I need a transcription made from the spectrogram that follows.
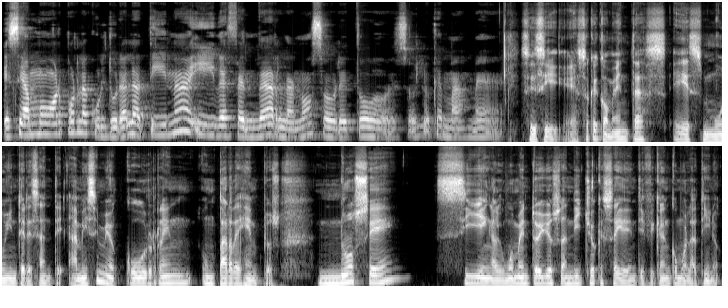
ese amor por la cultura latina y defenderla, ¿no? Sobre todo, eso es lo que más me... Sí, sí, eso que comentas es muy interesante. A mí se me ocurren un par de ejemplos. No sé si en algún momento ellos han dicho que se identifican como latino,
